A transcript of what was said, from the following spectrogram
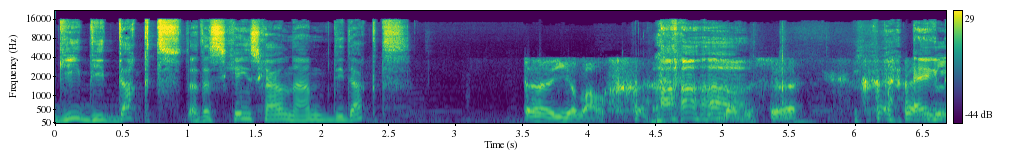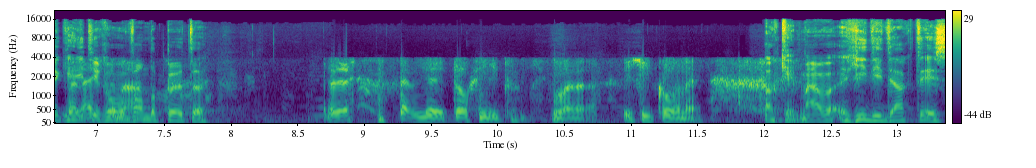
Guy Didact. Dat is geen schuilnaam, Didact? Eh, jawel. dat is. eh, Eigenlijk heet je gewoon naam. Van de Putten. nee, toch niet. Maar uh, Guy Cornet. Oké, maar Guy Didact is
